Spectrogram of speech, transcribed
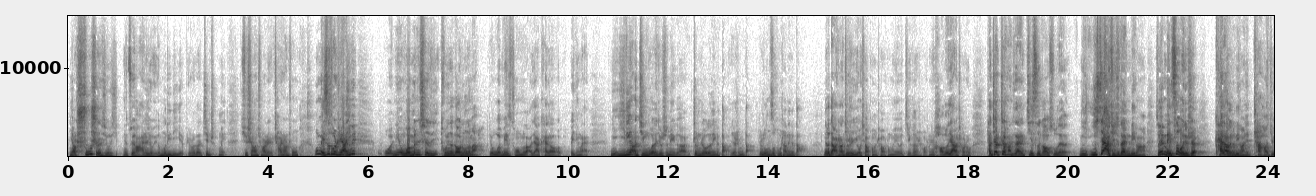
你要舒适的休息，你最好还是有一个目的地，比如说到进城里去商圈里插上充。我每次都是这样，因为我因为我们是同一个高中的嘛，就我每次从我们老家开到北京来，你一定要经过的就是那个郑州的那个岛，叫什么岛？就龙子湖上那个岛。那个岛上就是有小鹏的超充，也有极客的超充，有好多家的超充，它就正好就在 G 四高速的，你一下去就在那个地方，所以每次我就是开到那个地方，也恰好就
